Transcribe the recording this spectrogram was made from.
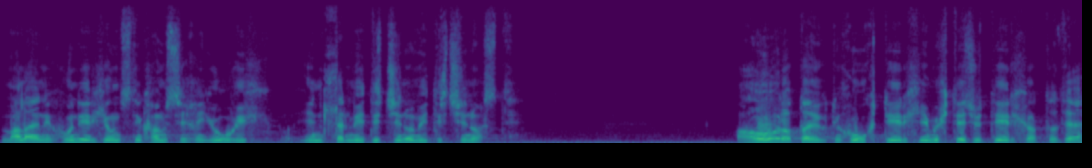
манай нэг хүний эрхийн үндэсний комиссийн юу хийх энэ талаар мэдэж гинөө мэдэрч гинөө бас. А өөр одоо юу гэдэг хүүхдийн эрх, эмэгтэйчүүдийн эрх одоо тий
